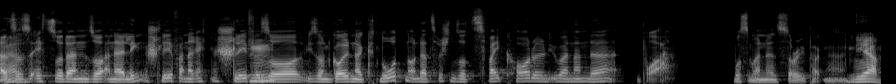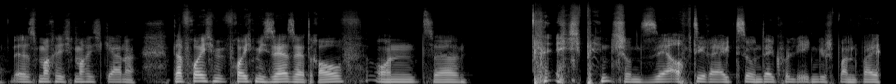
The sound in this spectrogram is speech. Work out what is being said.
Also Ja. es ist echt so dann so an der linken Schläfe, an der rechten Schläfe Mhm. so wie so ein goldener Knoten und dazwischen so zwei Kordeln übereinander. Boah, muss man eine Story packen. Ja, das mache ich, mache ich gerne. Da freue ich, freu ich mich sehr, sehr drauf und äh, ich bin schon sehr auf die Reaktion der Kollegen gespannt, weil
